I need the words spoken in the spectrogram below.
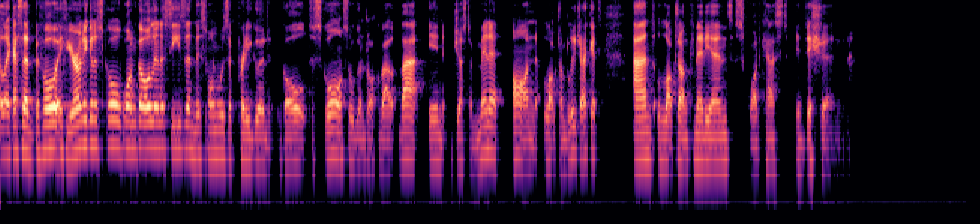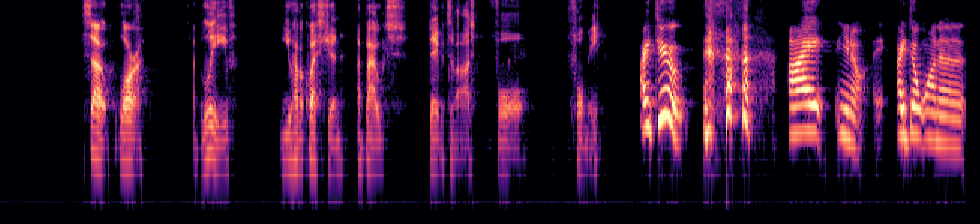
like I said before, if you're only going to score one goal in a season, this one was a pretty good goal to score. So we're going to talk about that in just a minute on Locked on Blue Jackets and Locked on Squadcast Edition. So, Laura, I believe you have a question about David Savard for for me. I do. I, you know, I don't want to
